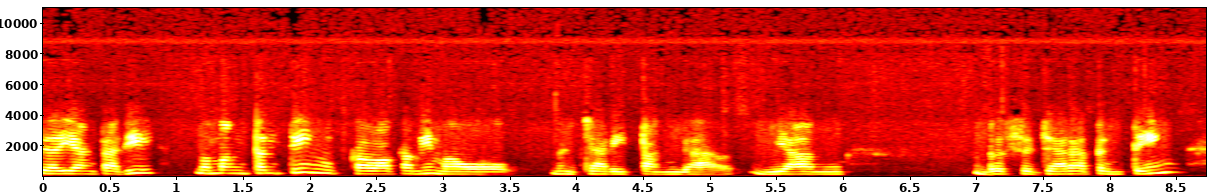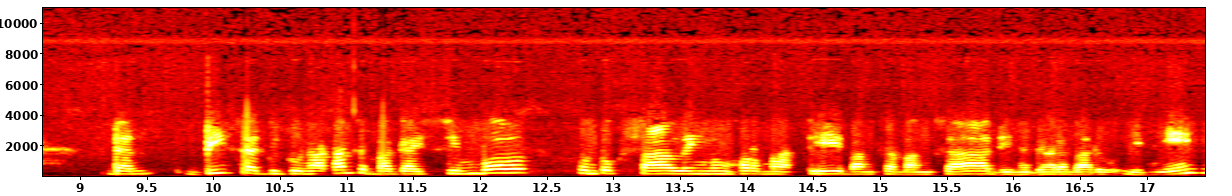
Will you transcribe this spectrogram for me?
dari yang tadi memang penting kalau kami mau mencari tanggal yang bersejarah penting dan bisa digunakan sebagai simbol untuk saling menghormati bangsa-bangsa di negara baru ini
